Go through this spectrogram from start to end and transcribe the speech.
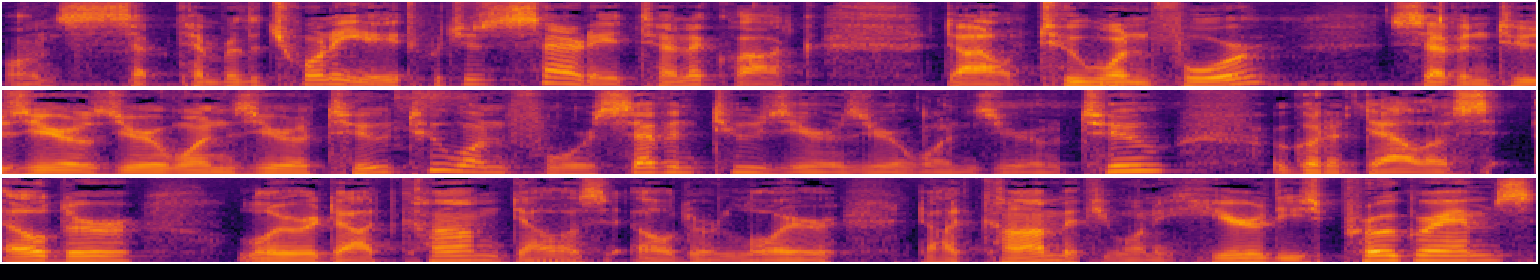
on September the 28th, which is Saturday at 10 o'clock. Dial 214 720 0102, 214 720 0102, or go to DallasElderLawyer.com, DallasElderLawyer.com. If you want to hear these programs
